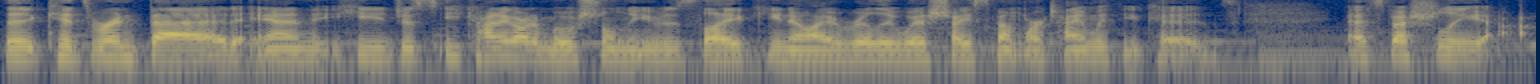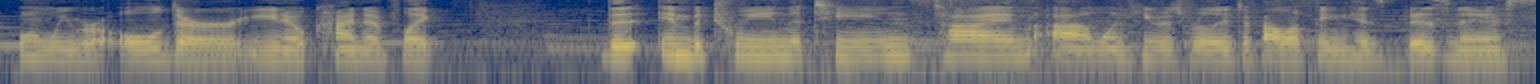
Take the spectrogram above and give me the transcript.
the kids were in bed and he just he kind of got emotional and he was like you know i really wish i spent more time with you kids. Especially when we were older you know kind of like the in between the teens time um, when he was really developing his business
